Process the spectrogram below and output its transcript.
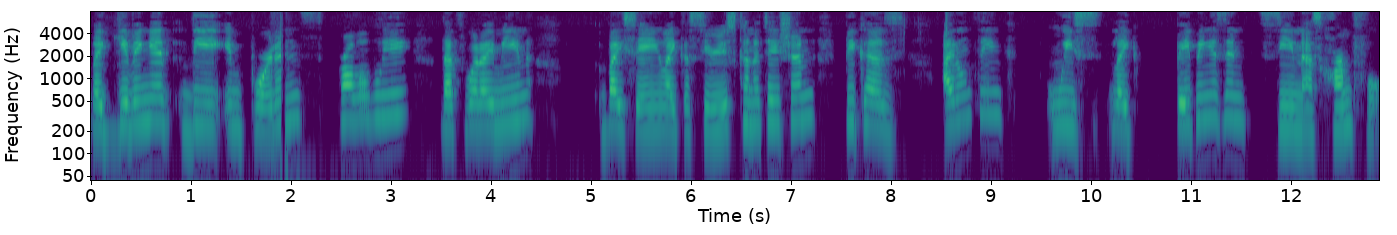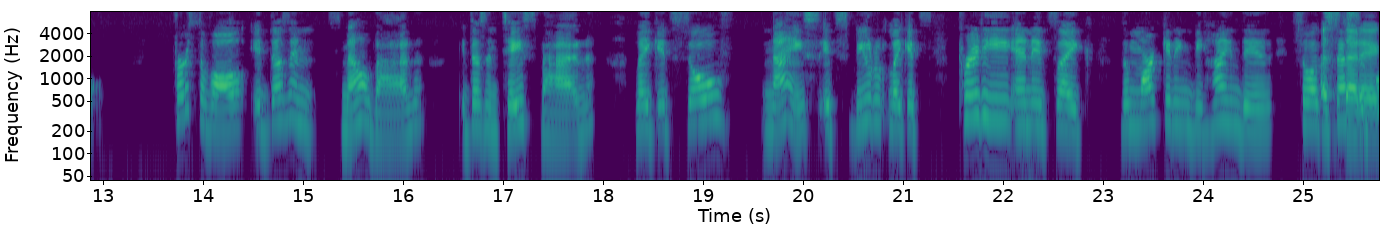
like mm-hmm. giving it the importance probably that's what I mean by saying like a serious connotation because I don't think we like vaping isn't seen as harmful. First of all, it doesn't smell bad. It doesn't taste bad. Like it's so nice. It's beautiful. Like it's pretty and it's like the marketing behind it so accessible. Aesthetic.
